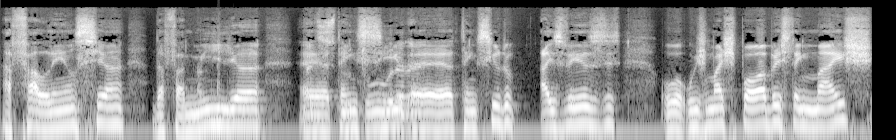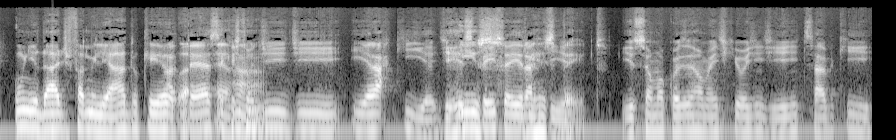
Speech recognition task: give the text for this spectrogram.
A falência da família, família é, tem, si, né? é, tem sido às vezes o, os mais pobres têm mais unidade familiar do que até essa é, questão de, de, hierarquia de respeito Isso, à hierarquia respeito. Isso é uma coisa realmente que hoje em dia a gente sabe que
